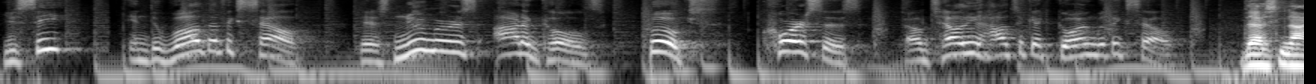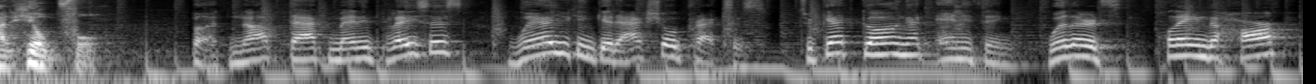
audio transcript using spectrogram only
You see, in the world of Excel, there's numerous articles, books, courses that'll tell you how to get going with Excel. That's not helpful. But not that many places where you can get actual practice. To get going at anything, whether it's playing the harp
